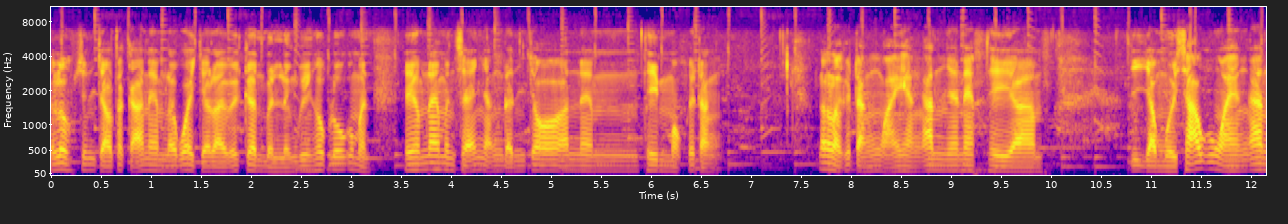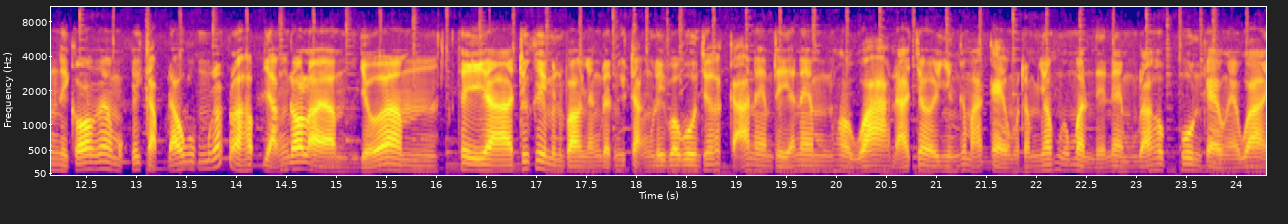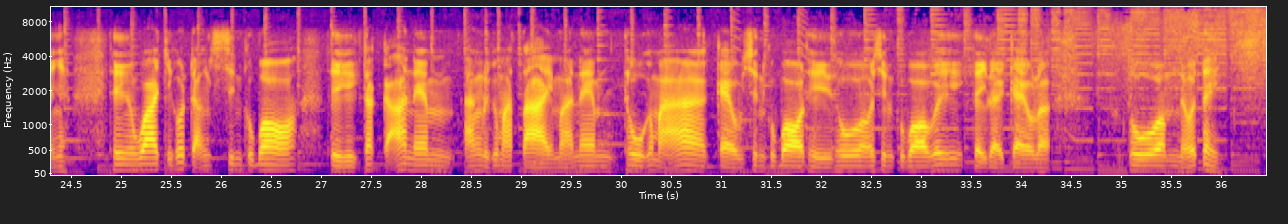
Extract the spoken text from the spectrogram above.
Hello, xin chào tất cả anh em đã quay trở lại với kênh bình luận viên hút lúa của mình. Thì hôm nay mình sẽ nhận định cho anh em thêm một cái trận. Đó là cái trận ngoại hạng Anh nha anh em. Thì à, vì vòng 16 của ngoại hạng Anh thì có một cái cặp đấu cũng rất là hấp dẫn, đó là um, giữa um, thì à, trước khi mình vào nhận định cái trận Liverpool cho tất cả anh em thì anh em hồi qua đã chơi những cái mã kèo mà trong nhóm của mình thì anh em cũng đã hấp full kèo ngày qua rồi nha. Thì ngày qua chỉ có trận Singapore thì tất cả anh em ăn được cái mã tài mà anh em thua cái mã kèo Singapore thì thua Singapore với tỷ lệ kèo là thua um, nửa tiền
